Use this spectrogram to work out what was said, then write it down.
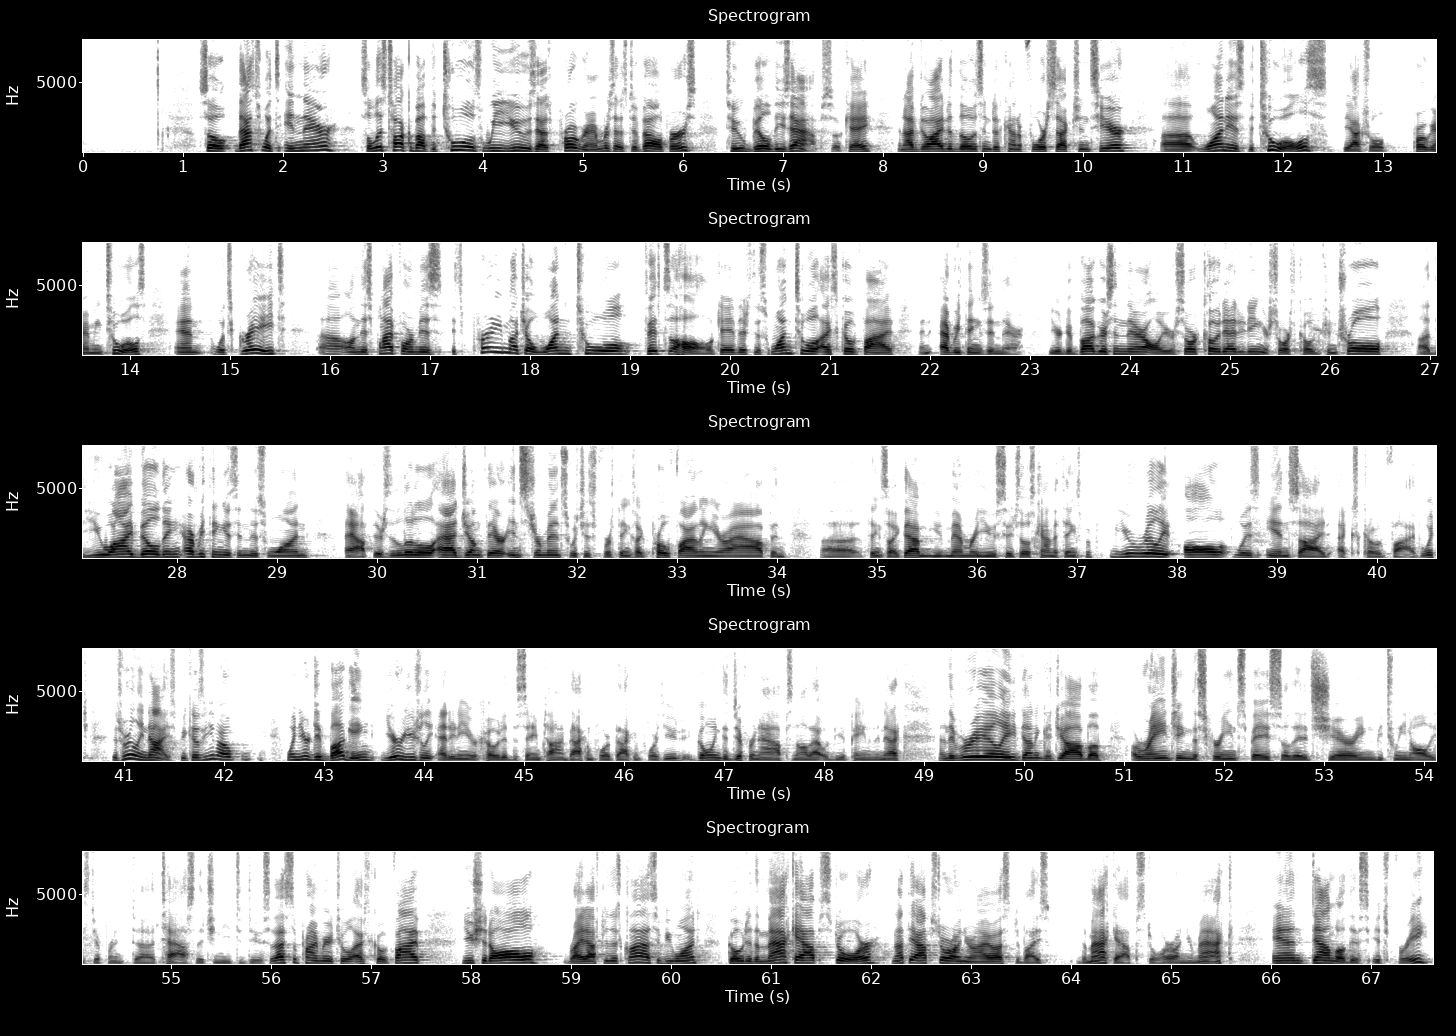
So that's what's in there. So let's talk about the tools we use as programmers, as developers, to build these apps, okay? And I've divided those into kind of four sections here. Uh, one is the tools, the actual programming tools. And what's great uh, on this platform is it's pretty much a one tool fits all, okay? There's this one tool, Xcode 5, and everything's in there. Your debugger's in there, all your source code editing, your source code control, uh, the UI building, everything is in this one app. There's a little adjunct there, instruments, which is for things like profiling your app and uh, things like that, memory usage, those kind of things. But you're really always inside Xcode 5, which is really nice because, you know, when you're debugging, you're usually editing your code at the same time, back and forth, back and forth. You're going to different apps and all that would be a pain in the neck. And they've really done a good job of arranging the screen space so that it's sharing between all these different uh, tasks that you need to do. So that's the primary tool, Xcode 5. You should all right after this class, if you want, go to the Mac App Store, not the App Store on your iOS device, the Mac App Store on your Mac, and download this. It's free.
